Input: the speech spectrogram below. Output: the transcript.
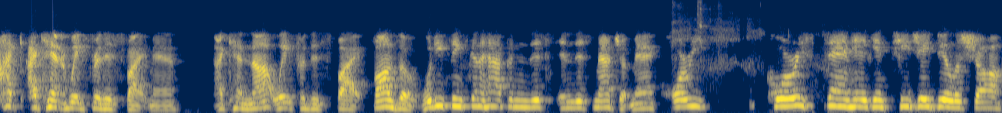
I, I can't wait for this fight, man. I cannot wait for this fight. Fonzo, what do you think's gonna happen in this in this matchup, man? Corey, Corey Sandhagen, TJ Dillashaw,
